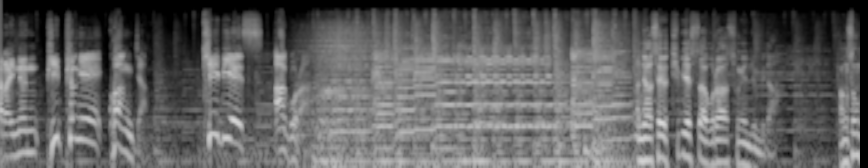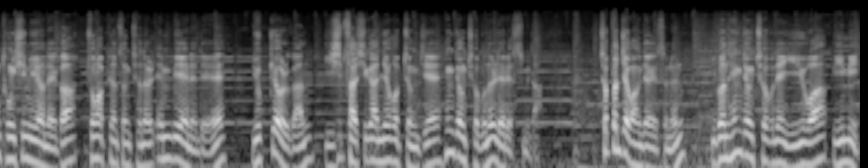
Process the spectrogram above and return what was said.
살아있는 비평의 광장 TBS 아고라 안녕하세요. TBS 아고라 송현주입니다. 방송통신위원회가 종합편성 채널 MBN에 대해 6개월간 24시간 영업정지의 행정처분을 내렸습니다. 첫 번째 광장에서는 이번 행정처분의 이유와 의미,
